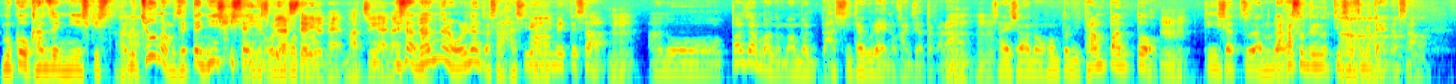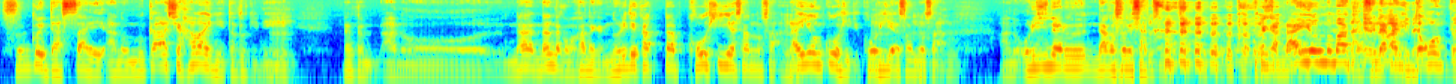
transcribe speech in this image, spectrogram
向こう完全に認識してて、でも長男も絶対認識してるんだよ認識はしてるよねね。間違いない、ね。でさ、なんなら俺なんかさ走り始めてさ、ん。あのーパジャマのまま走ったぐらいの感じだったから、最初あの本当に短パンと T シャツ、あの長袖の T シャツみたいなさ、すっごいダッサいあの昔ハワイに行った時に、なんかあのーななんだかわかんないけどノリで買ったコーヒー屋さんのさ、ライオンコーヒーでコーヒー屋さんのさ、あのオリジナル長袖シャツ。なんかライオンのマークが背中にドーンって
